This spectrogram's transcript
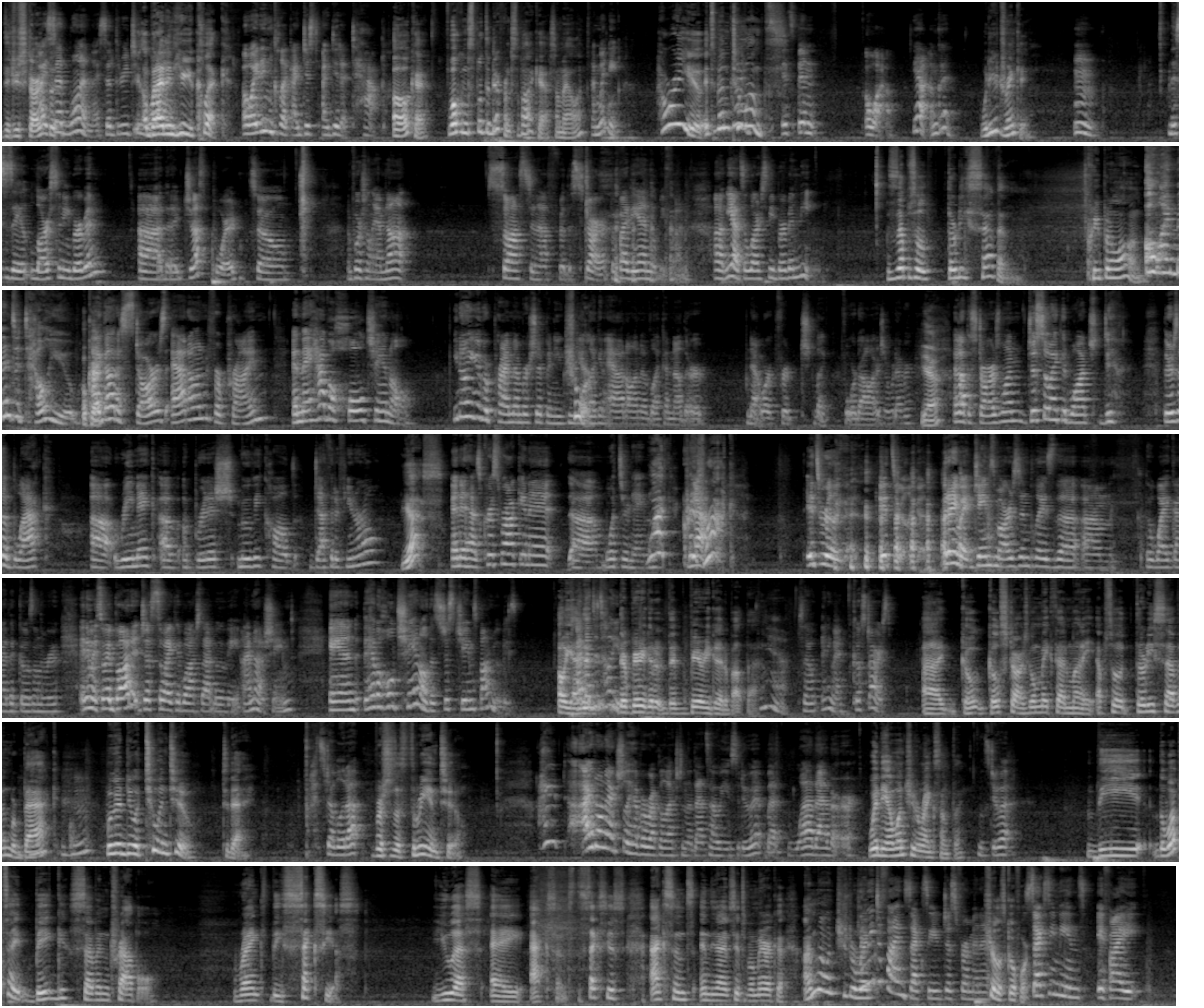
Did you start? I the- said one. I said three, two, Oh, but I didn't hear you click. Oh, I didn't click. I just I did a tap. Oh, okay. Welcome to Split the Difference, the podcast. I'm Alan. I'm Whitney. How are you? It's been two months. It's been a while. Yeah, I'm good. What are you drinking? Mm. This is a larceny bourbon uh, that I just poured. So, unfortunately, I'm not sauced enough for the start, but by the end it'll be fun. Um, yeah, it's a larceny bourbon neat. This is episode 37. Creeping along. Oh, I meant to tell you. Okay. I got a Starz add-on for Prime, and they have a whole channel. You know, you have a Prime membership, and you can Sure. get like an add-on of like another network for like four dollars or whatever. Yeah? I got the Starz one just so I could watch. There's a black uh, remake of a British movie called Death at a Funeral, Yes. and it has Chris Rock in it. Um, what's her name? What? Chris Yeah. Rock? It's really good. It's really good. But anyway, James Marsden plays the um, the white guy that goes on the roof. Anyway, so I bought it just so I could watch that movie. I'm not ashamed. And they have a whole channel that's just James Bond movies. Oh, yeah. I meant to tell you. They're very good. They're very good about that. Yeah. So anyway, go Starz. Uh, go, go Starz. Go make that money. Episode 37. Mm-hmm. We're back. We're going to do a two and two today Let's double it up. versus a three and two. I I don't actually have a recollection that that's how we used to do it, but whatever. Whitney, I want you to rank something. Let's do it. The the website Big Seven Travel ranked the sexiest USA accents, the sexiest accents in the United States of America. I'm going to want you to rank Can we define sexy just for a minute? Sure, let's go for it. Sexy means if I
